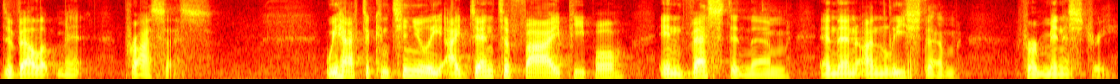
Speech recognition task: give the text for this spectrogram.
development process. We have to continually identify people, invest in them, and then unleash them for ministry.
